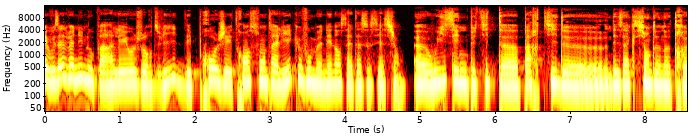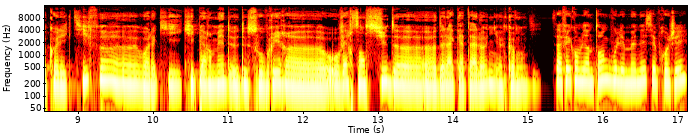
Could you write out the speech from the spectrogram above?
Et vous êtes venue nous parler aujourd'hui des projets transfrontaliers que vous menez dans cette association. Euh, oui, c'est une petite euh, partie de, des actions de notre collectif, euh, voilà, qui, qui permet de, de s'ouvrir euh, au versant sud euh, de la Catalogne, comme on dit. Ça fait combien de temps que vous les menez ces projets?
